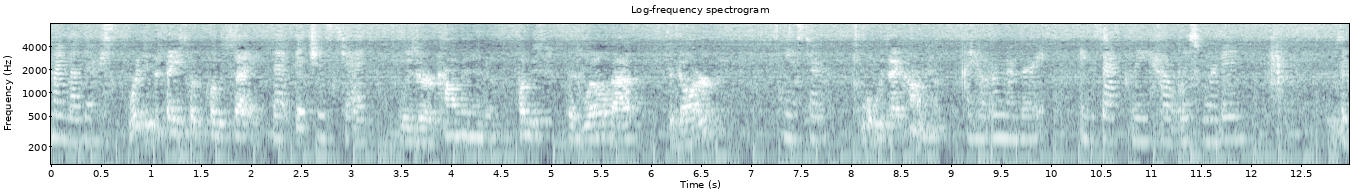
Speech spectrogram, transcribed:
My mother's. What did the Facebook post say? That bitch is dead. Was there a comment in the post as well about the daughter? Yes, sir. What was that comment? I don't remember exactly how it was worded. But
